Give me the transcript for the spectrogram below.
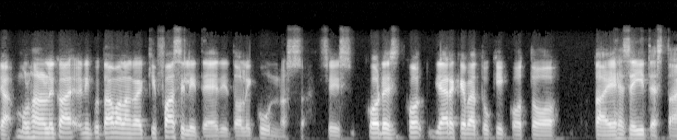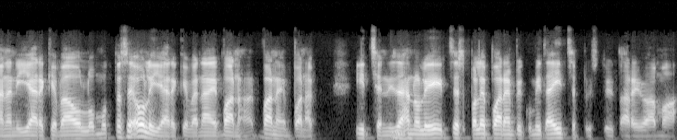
Ja mullahan oli ka, niin kuin tavallaan kaikki fasiliteetit oli kunnossa, siis kodes, ko, järkevä tuki kotoa, tai eihän se itsestä aina niin järkevä ollut, mutta se oli järkevä näin vanha, vanhempana. Itse, niin sehän oli itse asiassa paljon parempi kuin mitä itse pystyy tarjoamaan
